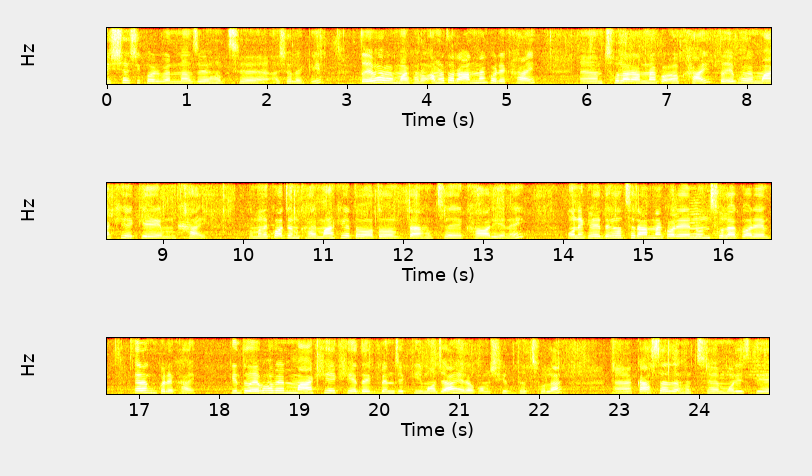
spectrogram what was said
বিশ্বাসই করবেন না যে হচ্ছে আসলে কি। তো এভাবে মাখানো। আমরা তো রান্না করে খাই। ছোলা রান্না খাই। তো এভাবে মাখিয়ে কে খায়? মানে কজন খায়? মাখিয়ে তো অতটা হচ্ছে খাওয়ার ইয়ে নেই। অনেকে দেখা যাচ্ছে রান্না করে, নুন ছোলা করে, এরকম করে খায়। কিন্তু এভাবে মাখিয়ে খেয়ে খেয়ে দেখবেন যে কি মজা, এরকম সিদ্ধ ছোলা কাঁচা হচ্ছে মরিচ দিয়ে,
